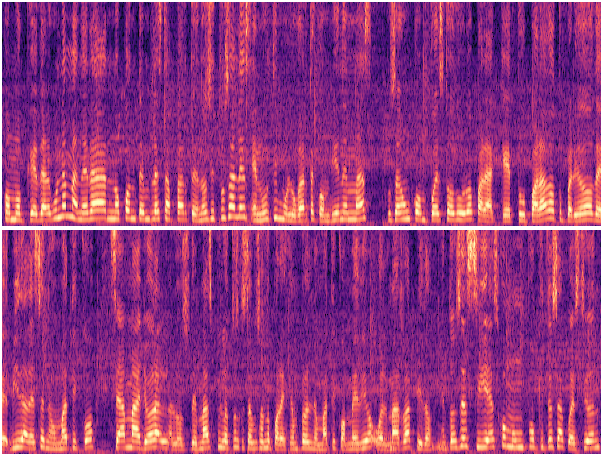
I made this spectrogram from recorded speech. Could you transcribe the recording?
como que de alguna manera no contempla esta parte, ¿no? Si tú sales en último lugar, te conviene más usar un compuesto duro para que tu parado, tu periodo de vida de ese neumático sea mayor a los demás pilotos que están usando, por ejemplo, el neumático medio o el más rápido. Entonces sí es como un poquito esa cuestión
